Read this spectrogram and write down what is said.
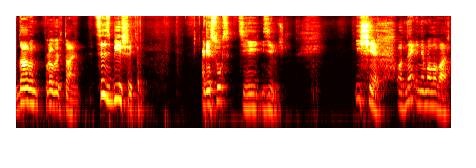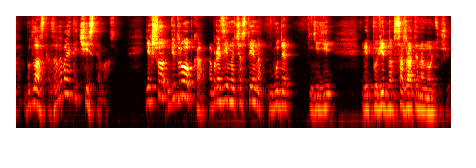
Давимо, провертаємо. Це збільшить ресурс цієї зірочки. І ще одне і немаловажне. Будь ласка, заливайте чисте масло. Якщо відробка, абразивна частина буде її відповідно сажати на ноль цю шину.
